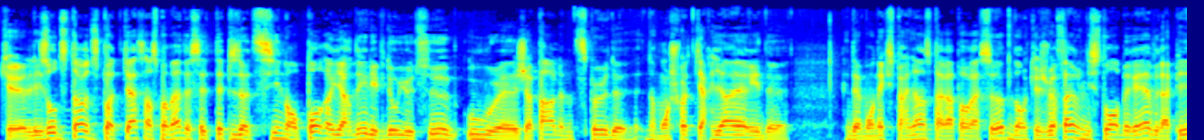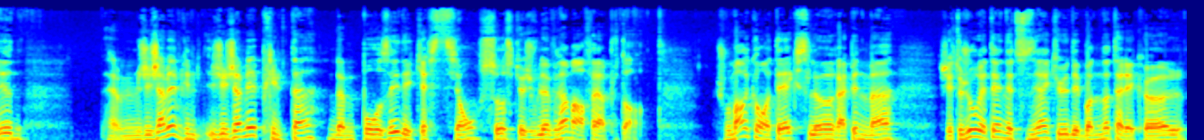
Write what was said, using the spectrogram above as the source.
que les auditeurs du podcast en ce moment de cet épisode-ci n'ont pas regardé les vidéos YouTube où euh, je parle un petit peu de, mon choix de carrière et de, de mon expérience par rapport à ça. Donc, je vais faire une histoire brève, rapide. Euh, j'ai jamais, j'ai jamais pris le temps de me poser des questions sur ce que je voulais vraiment faire plus tard. Je vous mets en contexte là rapidement. J'ai toujours été un étudiant qui a eu des bonnes notes à l'école.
